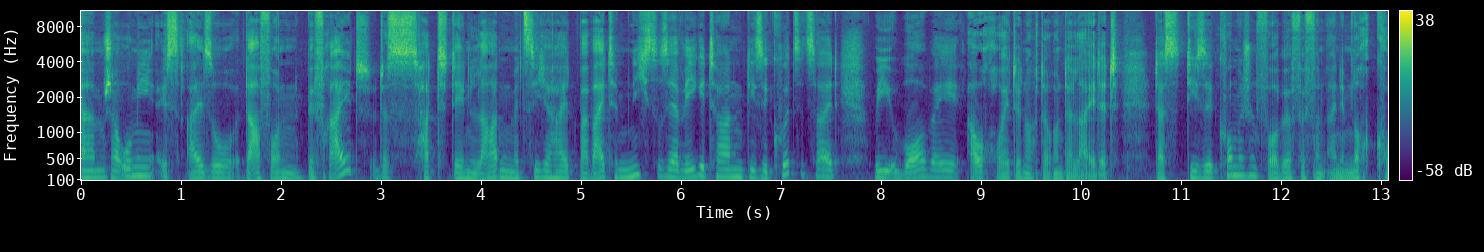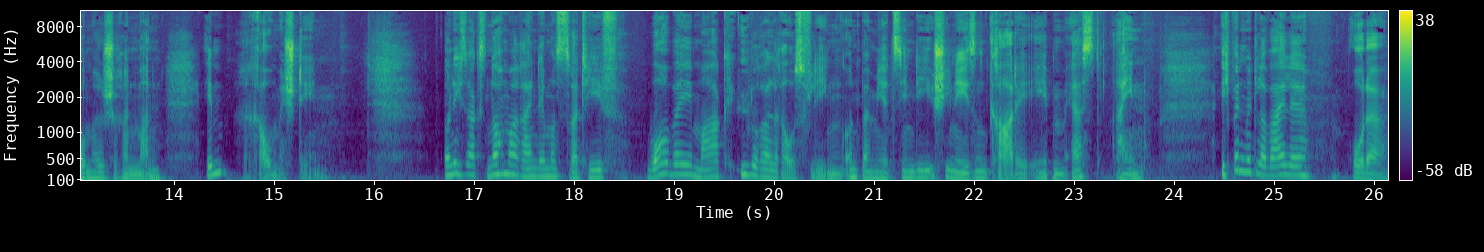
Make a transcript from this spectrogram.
ähm, Xiaomi ist also davon befreit. Das hat den Laden mit Sicherheit bei weitem nicht so sehr wehgetan, diese kurze Zeit, wie Huawei auch heute noch darunter leidet, dass diese komischen Vorwürfe von einem noch komischeren Mann im Raume stehen. Und ich sage es nochmal rein demonstrativ, Huawei mag überall rausfliegen und bei mir ziehen die Chinesen gerade eben erst ein. Ich bin mittlerweile oder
